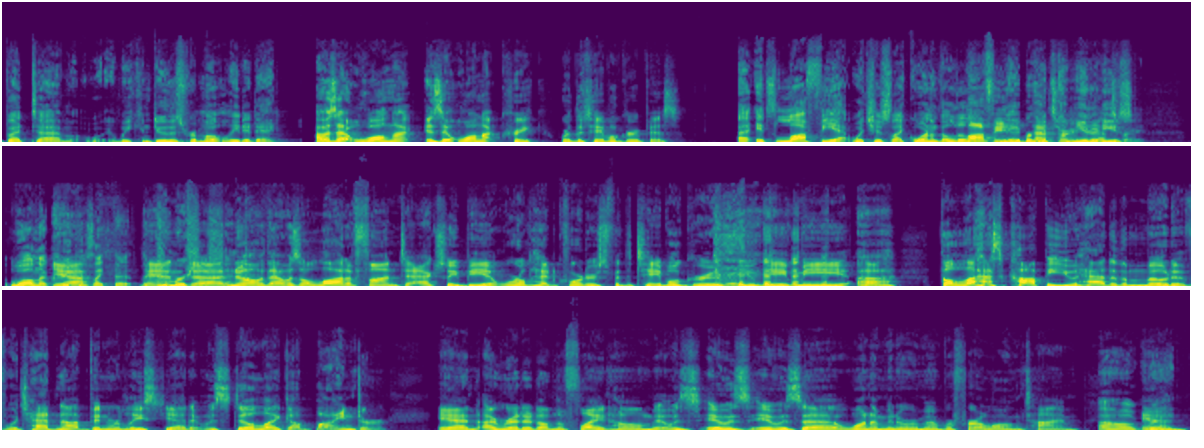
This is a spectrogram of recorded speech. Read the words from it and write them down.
but um, we can do this remotely today. I was at Walnut. Is it Walnut Creek where the table group is? Uh, it's Lafayette, which is like one of the little Lafayette. neighborhood That's right. communities. That's right. Walnut Creek is like the, the And, commercial uh, center. No, that was a lot of fun to actually be at world headquarters for the table group. You gave me uh, the last copy you had of The Motive, which had not been released yet. It was still like a binder. And I read it on the flight home. It was it was it was uh, one I'm going to remember for a long time. Oh, great. And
